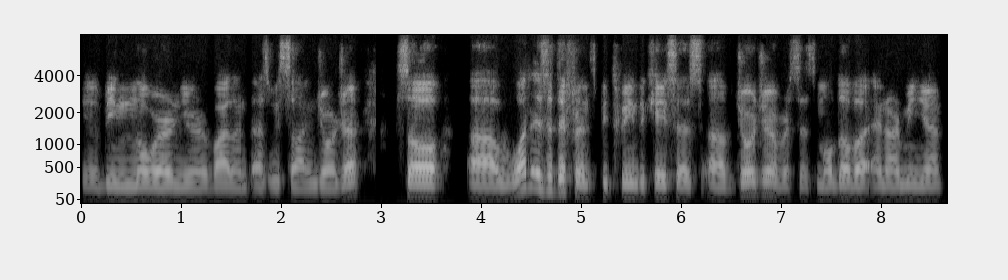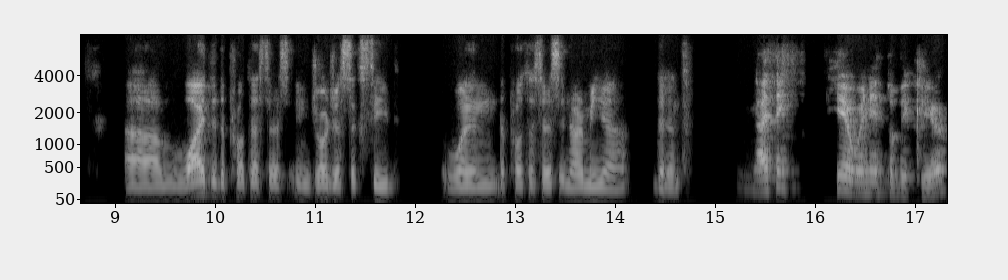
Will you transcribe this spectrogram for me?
being nowhere near violent as we saw in Georgia. So, uh, what is the difference between the cases of Georgia versus Moldova and Armenia? Um, why did the protesters in Georgia succeed when the protesters in Armenia didn't? I think here we need to be clear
